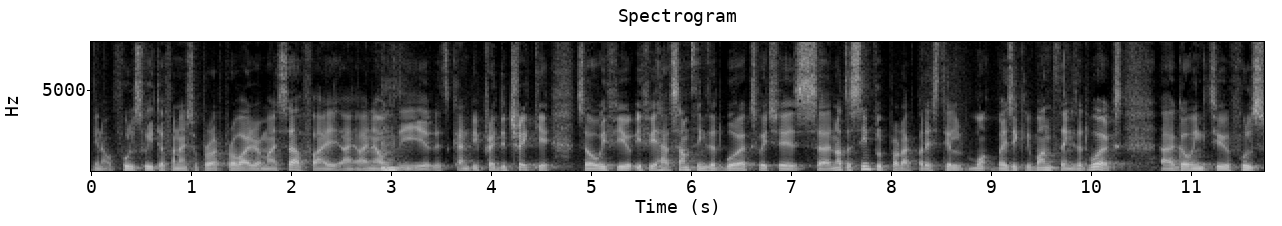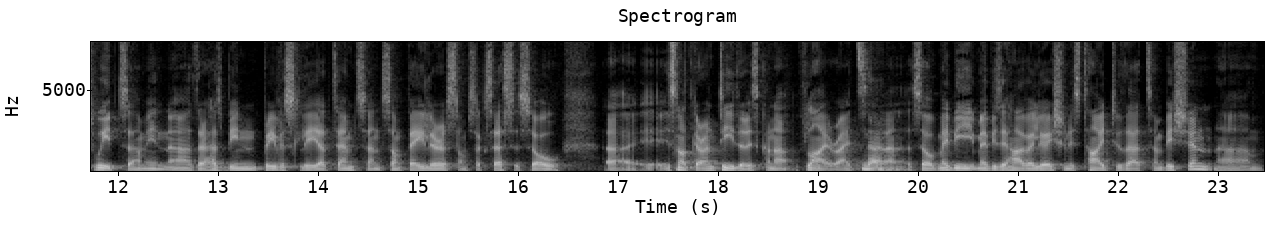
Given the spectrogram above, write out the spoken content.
you know full suite of financial product provider myself, I I, I know the it can be pretty tricky. So if you if you have something that works, which is not a simple product, but is still basically one thing that works. Uh, going to full suite, I mean, uh, there has been previously attempts and some failures, some successes. So uh, it's not guaranteed that it's gonna fly, right? No. Uh, so maybe maybe the high valuation is tied to that ambition. Um,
